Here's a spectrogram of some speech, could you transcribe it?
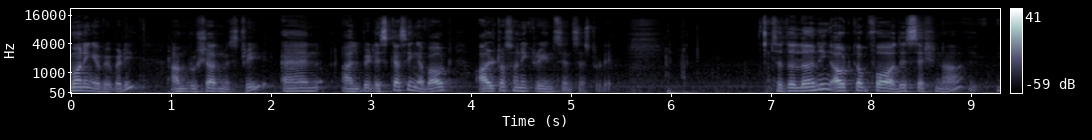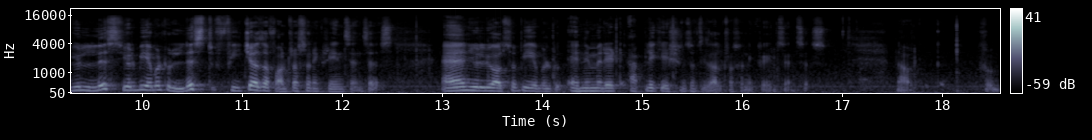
morning everybody. I'm Rushad Mistry and I'll be discussing about ultrasonic range sensors today. So the learning outcome for this session are you'll list you'll be able to list features of ultrasonic range sensors and you'll also be able to enumerate applications of these ultrasonic range sensors. Now from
